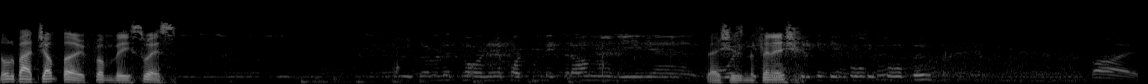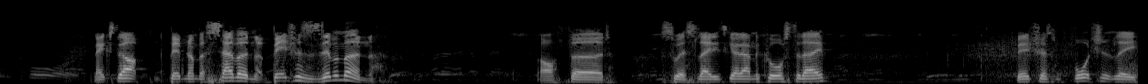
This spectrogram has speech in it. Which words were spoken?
Not a bad jump though from the Swiss. There she is in the finish. Next up, bib number seven, Beatrice Zimmermann. Our third Swiss lady to go down the course today. Beatrice, unfortunately,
